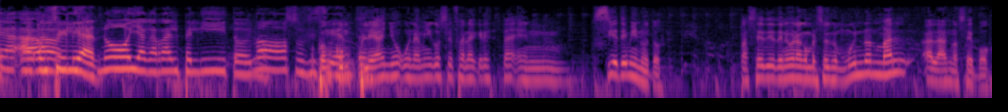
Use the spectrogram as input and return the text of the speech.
un- a- a- Auxiliar. No, y agarrar el pelito. No. No, suficiente. cumpleaños, un amigo se fue a la cresta en 7 minutos. Pasé de tener una conversación muy normal a las, no sé, po,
